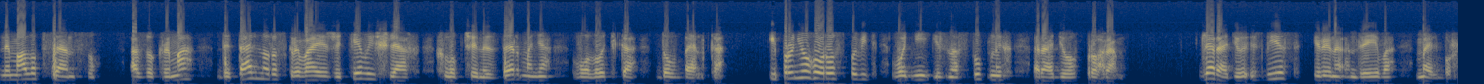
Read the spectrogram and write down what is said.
не мало б сенсу, а зокрема детально розкриває життєвий шлях хлопчини з Дерманя Володька Довбенка. І про нього розповідь в одній із наступних радіопрограм. Для радіо СБС Ірина Андрієва, Мельбурн.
